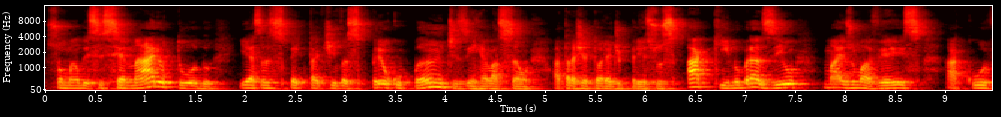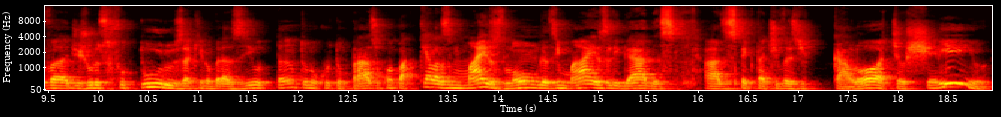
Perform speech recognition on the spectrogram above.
Somando esse cenário todo e essas expectativas preocupantes em relação à trajetória de preços aqui no Brasil, mais uma vez a curva de juros futuros aqui no Brasil, tanto no curto prazo quanto aquelas mais longas e mais ligadas às expectativas de calote, ao cheirinho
